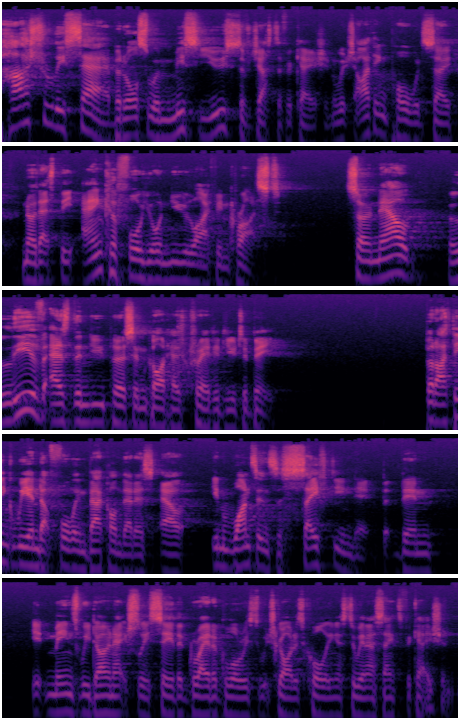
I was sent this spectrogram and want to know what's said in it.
partially sad, but also a misuse of justification, which I think Paul would say, no, that's the anchor for your new life in Christ. So now live as the new person God has created you to be. But I think we end up falling back on that as our, in one sense, a safety net, but then it means we don't actually see the greater glories to which God is calling us to in our sanctification.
